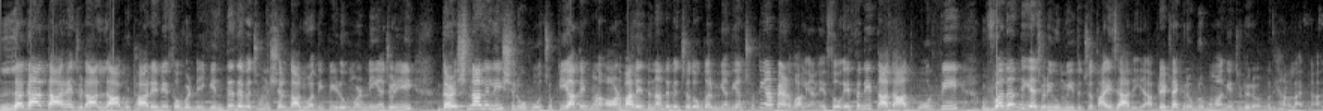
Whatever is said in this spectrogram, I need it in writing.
ਲਗਾਤਾਰ ਹੈ ਜਿਹੜਾ ਲਾਭ ਉਠਾ ਰਹੇ ਨੇ। ਸੋ ਵੱਡੀ ਗਿਣਤੀ ਦੇ ਵਿੱਚ ਹੁਣ ਸ਼ਰਧਾਲੂਆਂ ਦੀ ਭੀੜ ਉਮੜਨੀ ਹੈ, ਜਿਹੜੀ ਦਰਸ਼ਨਾਂ ਦੇ ਲਈ ਸ਼ੁਰੂ ਹੋ ਚੁੱਕੀ ਆ ਤੇ ਹੁਣ ਆਉਣ ਵਾਲੇ ਦਿਨਾਂ ਦੇ ਵਿੱਚ ਜਦੋਂ ਗਰਮੀਆਂ ਦੀਆਂ ਛੁੱਟੀਆਂ ਪੈਣ ਵਾਲੀਆਂ ਨੇ, ਸੋ ਇਸ ਦੀ ਤਾਦਾਦ ਹੋਰ ਵੀ ਵਧਣ ਦੀ ਹੈ, ਜਿਹੜੀ ਉਮੀਦ ਜਤਾਈ ਜਾ ਰਹੀ ਹੈ। ਅਪਡੇਟ ਲੈ ਕੇ ਰੂਬਰੂ ਹੋਵਾਂਗੇ ਜੁੜੇ ਰਹੋ ਲੁਧਿਆਣਾ ਲਾਈਵ ਨਾਲ।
